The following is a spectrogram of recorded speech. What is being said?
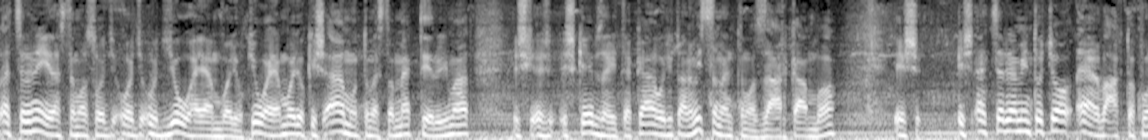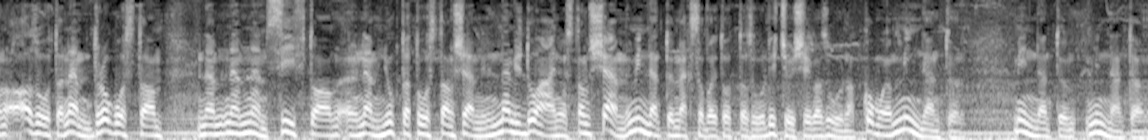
egyszerűen éreztem azt, hogy, hogy, hogy jó helyen vagyok, jó helyen vagyok, és elmondtam ezt a megtérő imát, és, és, és képzeljétek el, hogy utána visszamentem a zárkámba, és, és egyszerűen, mint hogyha elvágtak volna. Azóta nem drogoztam, nem, nem, nem szívtam, nem nyugtatóztam, semmi, nem is dohányoztam, semmi. Mindentől megszabadított az Úr, dicsőség az Úrnak. Komolyan mindentől. Mindentől, mindentől.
